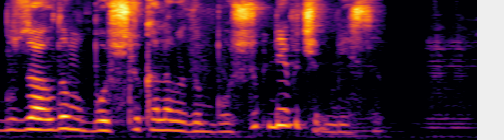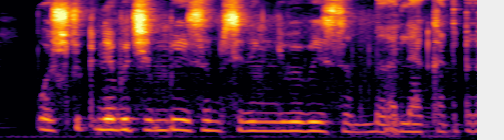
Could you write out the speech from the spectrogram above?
Buz aldım. Boşluk alamadım. Boşluk ne biçim bir isim? Boşluk ne biçim bir isim? Senin gibi bir isim. Ne alakalı be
